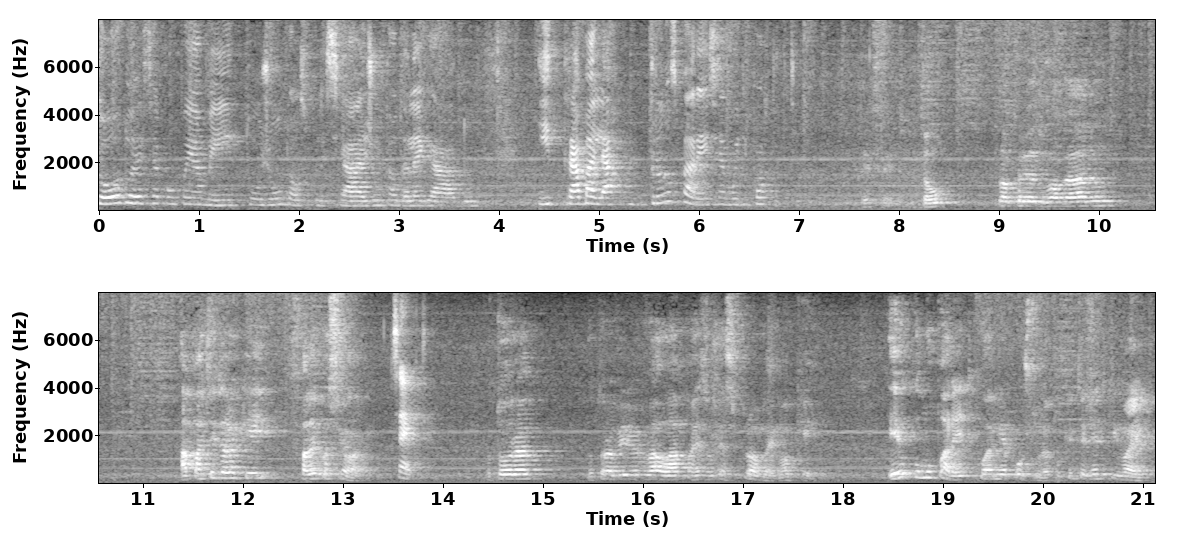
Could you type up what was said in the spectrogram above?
todo esse acompanhamento junto aos policiais, junto ao delegado. E trabalhar com transparência é muito importante. Perfeito. Então, procurei o advogado. A partir da hora que falei com a senhora, Certo. Doutora, doutora Vivian vai lá para resolver esse problema, ok. Eu, como parente, qual é a minha postura? Porque tem gente que vai,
